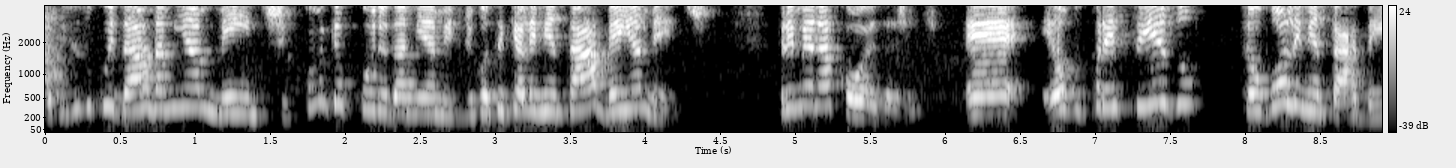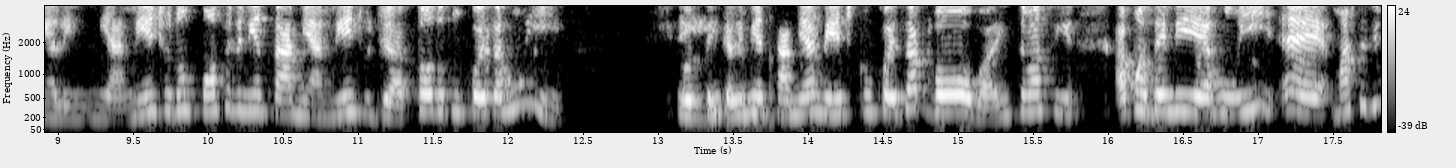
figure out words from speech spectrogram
Eu preciso cuidar da minha mente. Como é que eu cuido da minha mente? Digo, eu tenho que alimentar bem a mente. Primeira coisa, gente, é eu preciso, se eu vou alimentar bem a minha mente, eu não posso alimentar minha mente o dia todo com coisa ruim. Eu tenho que alimentar minha mente com coisa boa. Então, assim, a pandemia é ruim? É, mas teve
